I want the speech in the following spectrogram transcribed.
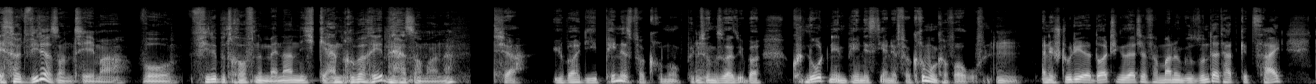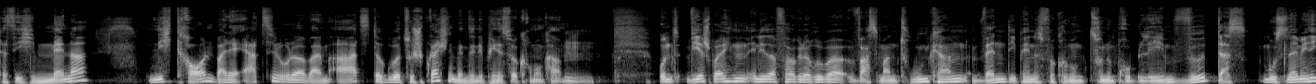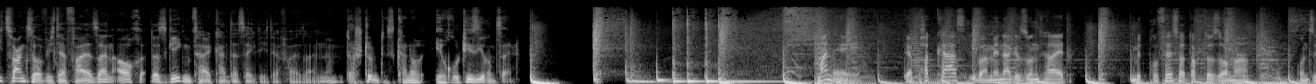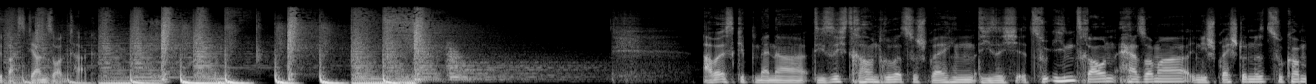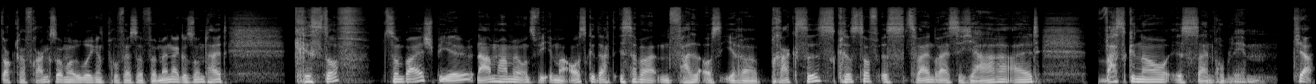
Ist heute wieder so ein Thema, wo viele betroffene Männer nicht gern drüber reden, Herr Sommer, ne? Tja, über die Penisverkrümmung, beziehungsweise über Knoten im Penis, die eine Verkrümmung hervorrufen. Hm. Eine Studie der Deutschen Gesellschaft für Mann und Gesundheit hat gezeigt, dass sich Männer nicht trauen, bei der Ärztin oder beim Arzt darüber zu sprechen, wenn sie eine Penisverkrümmung haben. Hm. Und wir sprechen in dieser Folge darüber, was man tun kann, wenn die Penisverkrümmung zu einem Problem wird. Das muss nämlich nicht zwangsläufig der Fall sein. Auch das Gegenteil kann tatsächlich der Fall sein. Ne? Das stimmt, es kann auch erotisierend sein. Mann ey, der Podcast über Männergesundheit mit Professor Dr. Sommer und Sebastian Sonntag. Aber es gibt Männer, die sich trauen, drüber zu sprechen, die sich zu Ihnen trauen, Herr Sommer, in die Sprechstunde zu kommen. Dr. Frank Sommer übrigens, Professor für Männergesundheit. Christoph zum Beispiel, Namen haben wir uns wie immer ausgedacht, ist aber ein Fall aus Ihrer Praxis. Christoph ist 32 Jahre alt. Was genau ist sein Problem? Tja,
